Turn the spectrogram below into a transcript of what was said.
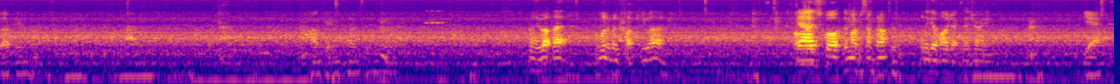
13. Can't get any closer. Hmm. Oh, you're up there. I wonder where the fuck you were. Yeah, I just thought there might be something up there. I'm gonna go hijack their train. Yeah.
